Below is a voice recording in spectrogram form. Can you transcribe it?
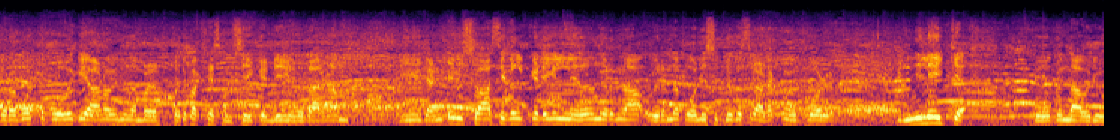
പുറകോട്ട് പോവുകയാണോ എന്ന് നമ്മൾ ഒരുപക്ഷെ സംശയിക്കേണ്ടിയിരുന്നു കാരണം ഈ രണ്ട് വിശ്വാസികൾക്കിടയിൽ നിലനിന്നിരുന്ന ഉയർന്ന പോലീസ് ഉദ്യോഗസ്ഥരടക്കം ഇപ്പോൾ പിന്നിലേക്ക് പോകുന്ന ഒരു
